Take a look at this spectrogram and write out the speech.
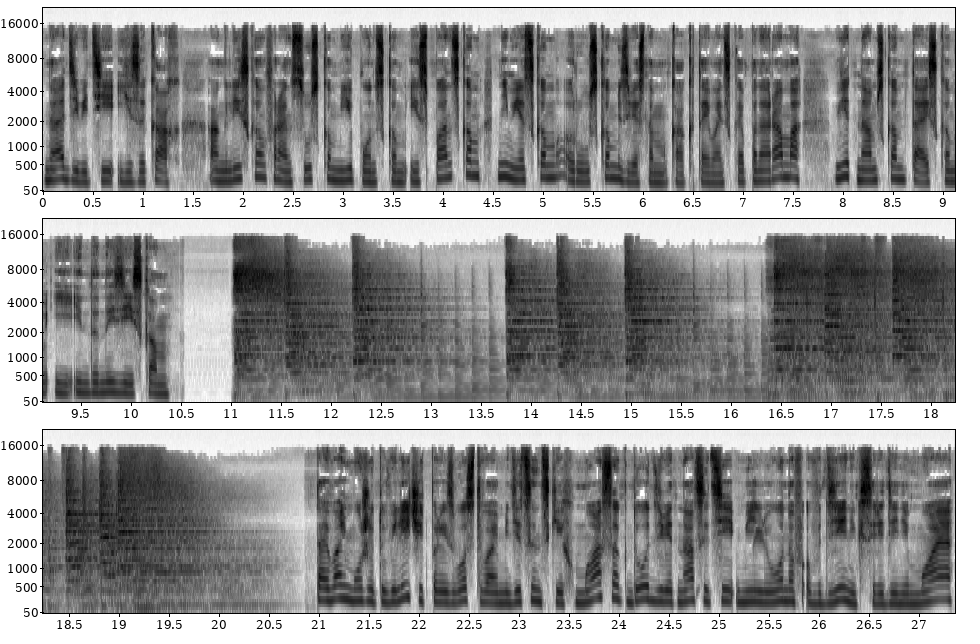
на девяти языках языках – английском, французском, японском, испанском, немецком, русском, известном как «Тайваньская панорама», вьетнамском, тайском и индонезийском. Тайвань может увеличить производство медицинских масок до 19 миллионов в день к середине мая,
